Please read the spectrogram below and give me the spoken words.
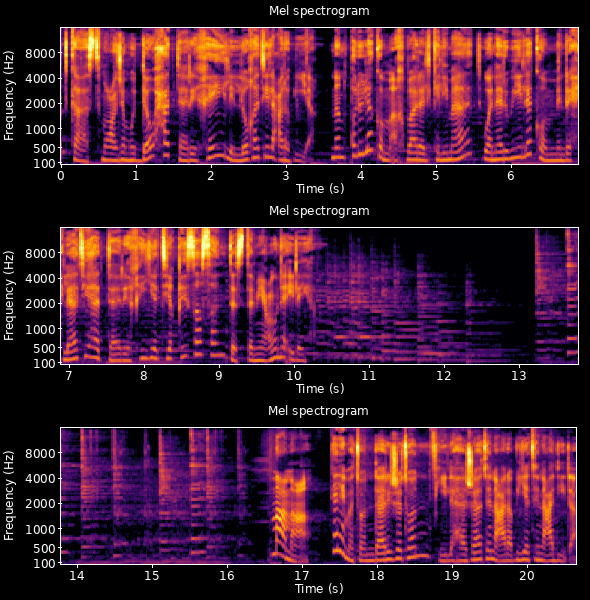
بودكاست معجم الدوحة التاريخي للغة العربية. ننقل لكم أخبار الكلمات ونروي لكم من رحلاتها التاريخية قصصا تستمعون إليها. معمعة كلمة دارجة في لهجات عربية عديدة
